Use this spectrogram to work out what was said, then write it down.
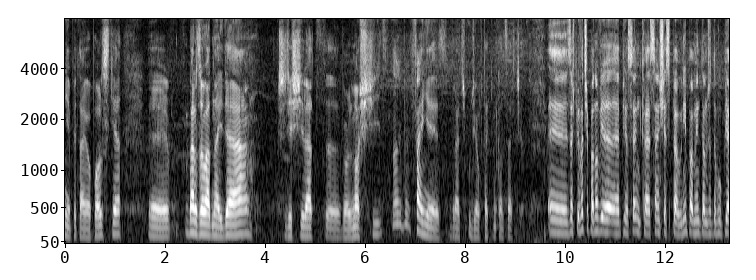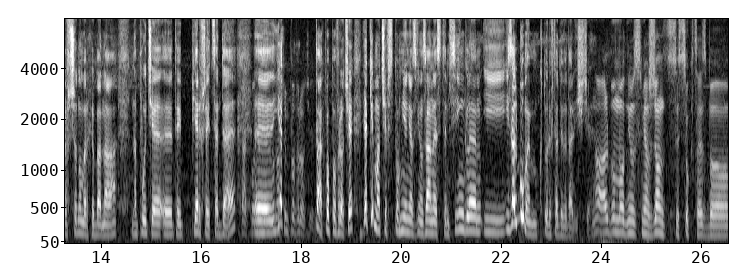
Nie pytaj o polskie. E, Bardzo ładna idea. 30 lat e, wolności. No, fajnie jest brać udział w takim koncercie. E, Zaśpiewacie panowie e, piosenkę Sen się spełni. Pamiętam, że to był pierwszy numer chyba na, na płycie e, tej pierwszej CD. Tak, po- po powrocie. Tak, po powrocie. Jakie macie wspomnienia związane z tym singlem i, i z albumem, który wtedy wydaliście? No, album odniósł miażdżący sukces, bo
